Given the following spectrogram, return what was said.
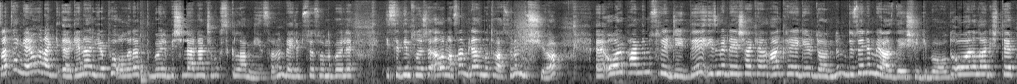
zaten genel olarak e, genel yapı olarak da böyle bir şeylerden çabuk sıkılan bir insanım. Belli bir süre sonra böyle istediğim sonuçları alamazsam biraz motivasyonum düşüyor. Ee, o ara pandemi süreciydi. İzmir'de yaşarken Ankara'ya geri döndüm. Düzenim biraz değişir gibi oldu. O aralar işte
